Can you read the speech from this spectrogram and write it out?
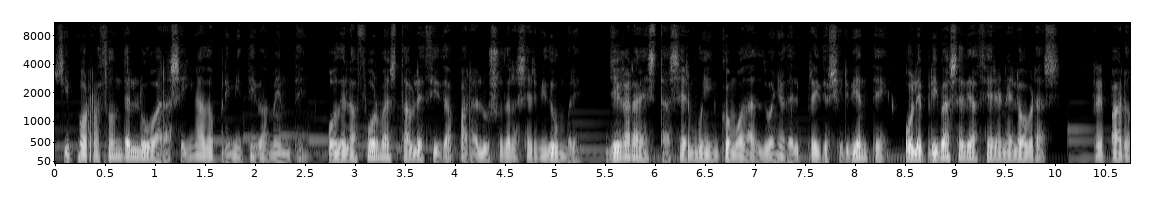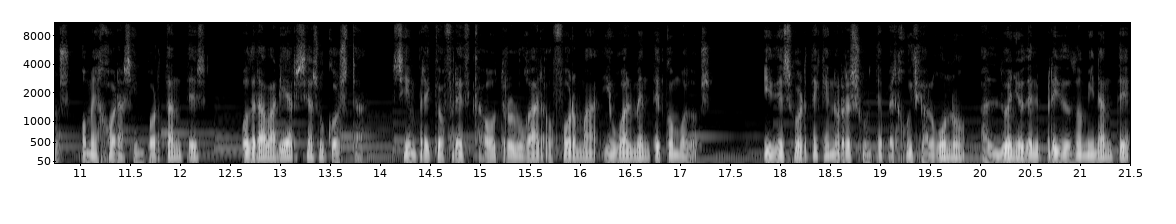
si por razón del lugar asignado primitivamente o de la forma establecida para el uso de la servidumbre llegara ésta a ser muy incómoda al dueño del predio sirviente o le privase de hacer en él obras, reparos o mejoras importantes, podrá variarse a su costa, siempre que ofrezca otro lugar o forma igualmente cómodos, y de suerte que no resulte perjuicio alguno al dueño del predio dominante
